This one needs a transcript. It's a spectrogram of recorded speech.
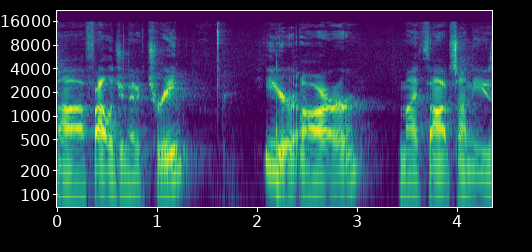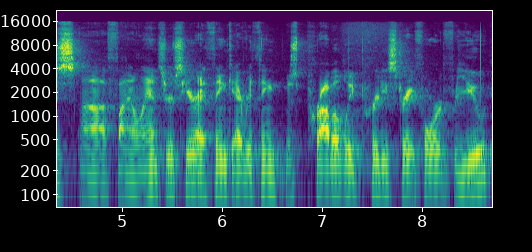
uh, phylogenetic tree. Here are my thoughts on these uh, final answers here. I think everything was probably pretty straightforward for you.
